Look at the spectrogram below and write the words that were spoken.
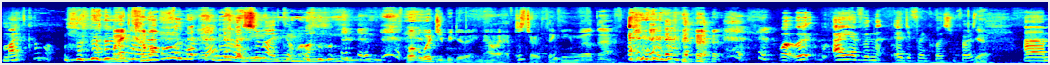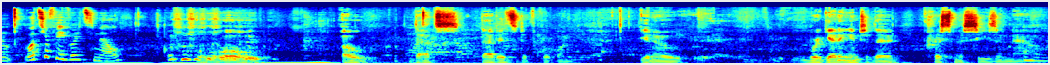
Might come up. Might come up. she might come up. Mm, mm, mm, what would you be doing? Now I have to start thinking about that. Well, I have an, a different question first. Yeah. Um, what's your favorite smell? Whoa. Oh, that's that is a difficult one. You know, we're getting into the Christmas season now,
